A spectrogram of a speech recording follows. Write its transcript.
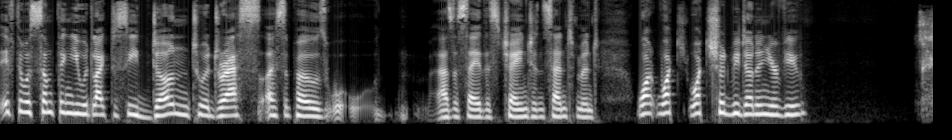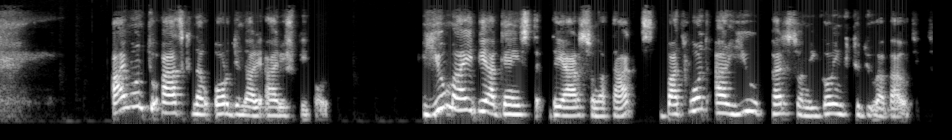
if there was something you would like to see done to address, I suppose, as I say, this change in sentiment, what what what should be done in your view? I want to ask now ordinary Irish people. You might be against the arson attacks, but what are you personally going to do about it?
